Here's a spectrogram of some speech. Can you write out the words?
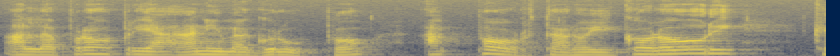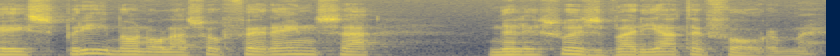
alla propria anima gruppo, apportano i colori che esprimono la sofferenza nelle sue svariate forme.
